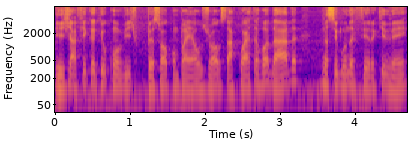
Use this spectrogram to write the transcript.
e já fica aqui o convite para o pessoal acompanhar os jogos da quarta rodada na segunda-feira que vem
